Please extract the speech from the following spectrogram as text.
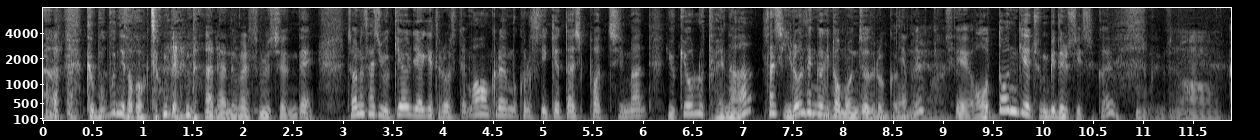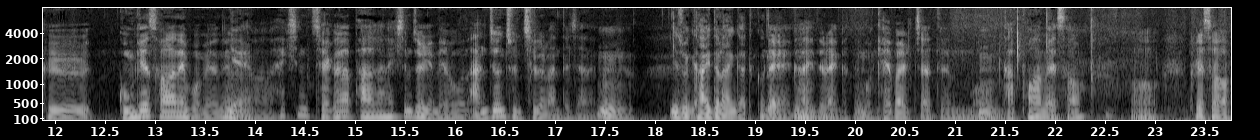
그 부분이 더 걱정된다라는 말씀을 주셨는데 저는 사실 6개월 이야기 들었을 때 어 그래 뭐 그럴 수 있겠다 싶었지만 6개월로 되나 사실 이런 생각이 더 먼저 들었거든요. 네. 예, 어떤 게 준비될 수 있을까요? 어, 그 공개 서한에 보면은 예. 어, 핵심 제가 파악한 핵심적인 내용은 안전 준칙을 만들자는 거예요. 음, 일종의 가이드라인 같은 거를 네, 가이드라인 같은 뭐 개발자든 뭐 음. 다 포함해서 어 그래서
